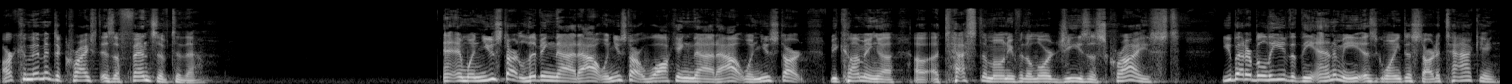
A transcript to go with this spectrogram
Our commitment to Christ is offensive to them. And when you start living that out, when you start walking that out, when you start becoming a, a, a, testimony for the Lord Jesus Christ, you better believe that the enemy is going to start attacking.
